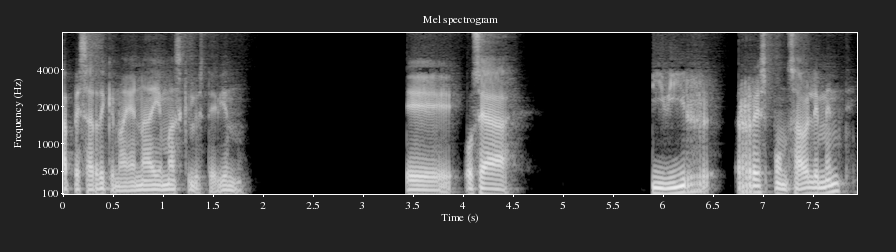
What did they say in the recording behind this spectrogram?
a pesar de que no haya nadie más que lo esté viendo. Eh, o sea, vivir responsablemente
